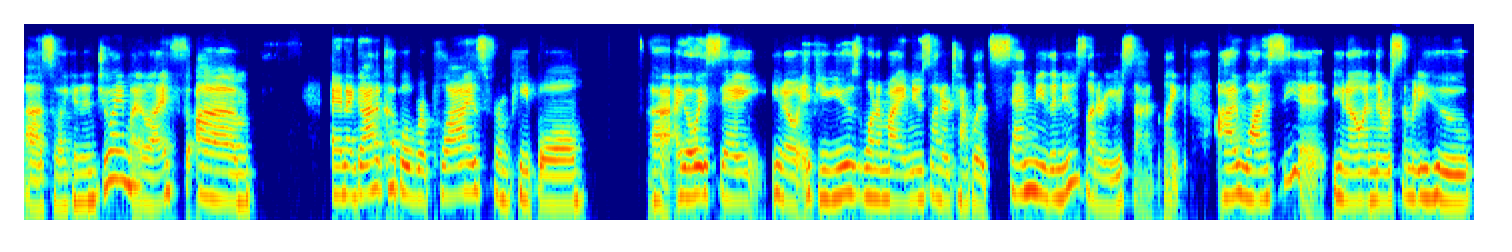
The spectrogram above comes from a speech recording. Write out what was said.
uh, so I can enjoy my life. Um, and I got a couple replies from people. Uh, I always say, you know, if you use one of my newsletter templates, send me the newsletter you sent. Like, I want to see it, you know. And there was somebody who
